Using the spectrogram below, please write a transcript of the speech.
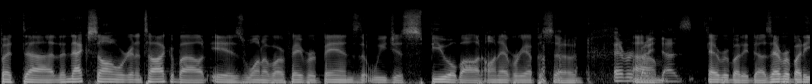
but uh, the next song we're going to talk about is one of our favorite bands that we just spew about on every episode. Everybody Um, does. Everybody does. Everybody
